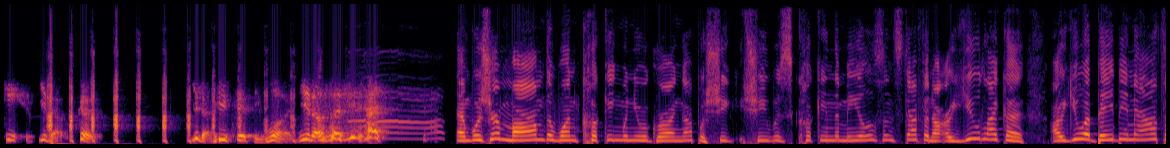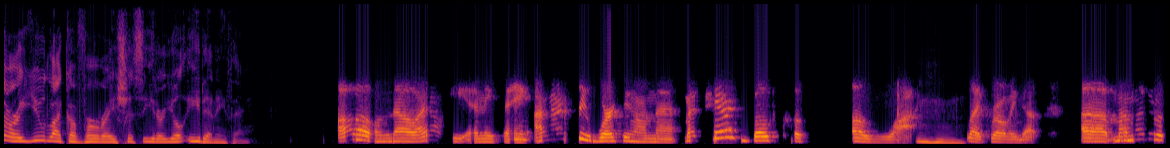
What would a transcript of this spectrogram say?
kids, you know, because, you know, he's 51, you know, so she has, And was your mom the one cooking when you were growing up? Was she she was cooking the meals and stuff? And are you like a are you a baby mouth or are you like a voracious eater? You'll eat anything. Oh, no, I don't eat anything. I'm actually working on that. My parents both cook a lot, hmm like growing up. Uh, my mother was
